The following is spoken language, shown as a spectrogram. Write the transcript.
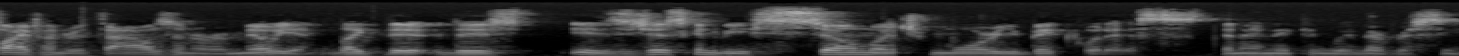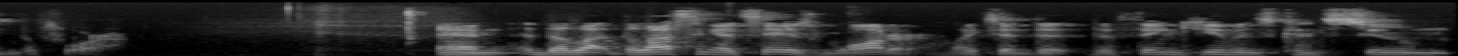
500,000 or a million. Like there, there's is just going to be so much more ubiquitous than anything we've ever seen before. And the, the last thing I'd say is water. Like I said, the, the thing humans consume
